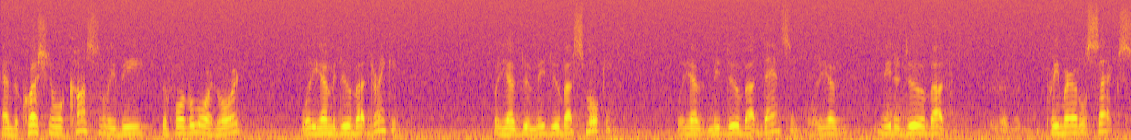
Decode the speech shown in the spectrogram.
And the question will constantly be before the Lord, Lord, what do you have me to do about drinking? What do you have me to do about smoking? What do you have me to do about dancing? What do you have me to do about uh, premarital sex?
